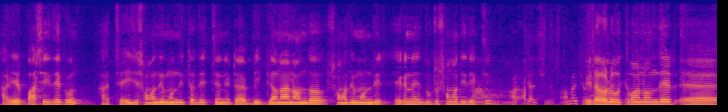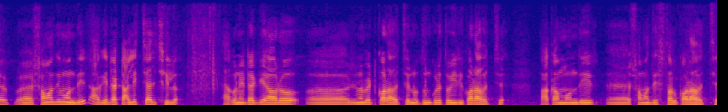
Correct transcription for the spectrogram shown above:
আর এর পাশেই দেখুন আচ্ছা এই যে সমাধি মন্দিরটা দেখছেন, এটা বিজ্ঞানানন্দ সমাধি মন্দির। এখানে দুটো সমাধি দেখছি। এটা হলো উত্তমানন্দের সমাধি মন্দির। আগে এটা টালির চাল ছিল। এখন এটাকে আরও রিনোভেট করা হচ্ছে, নতুন করে তৈরি করা হচ্ছে। পাকা মন্দির সমাধিস্থল করা হচ্ছে।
